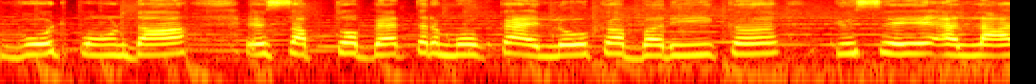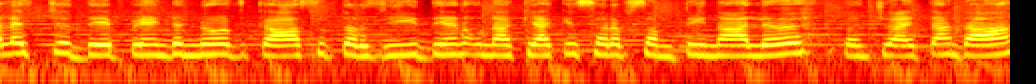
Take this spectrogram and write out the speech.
ਵੋਟ ਪਾਉਣ ਦਾ ਇਹ ਸਭ ਤੋਂ ਬਿਹਤਰ ਮੌਕਾ ਹੈ। ਲੋਕ ਬਰੀਕ ਕਿਸੇ ਲਾਲਚ ਦੇ ਪਿੰਡ ਨੂੰ ਵਿਕਾਸ ਨੂੰ ਤਰਜੀਹ ਦੇਣ। ਉਹਨਾਂ ਕਿਹਾ ਕਿ ਸਰਬਸੰਮਤੀ ਨਾਲ ਪੰਚਾਇਤਾਂ ਦਾ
